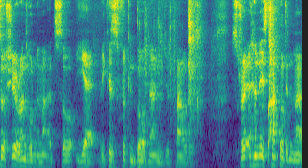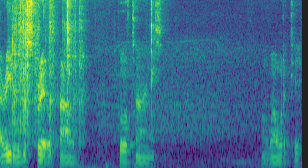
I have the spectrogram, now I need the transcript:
So sure runs wouldn't have mattered so yet because fucking both down just powered us. Straight and his tackle didn't matter either, he just straight up powered both times. Oh wow, what a kick.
